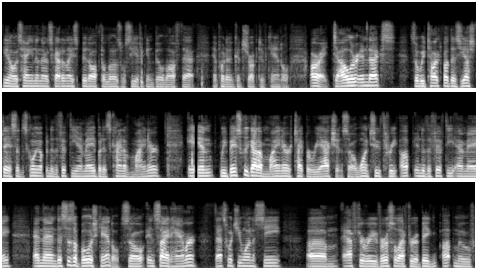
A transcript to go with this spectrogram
you know, it's hanging in there. It's got a nice bid off the lows. We'll see if it can build off that and put in a constructive candle. All right, dollar index. So we talked about this yesterday. I said it's going up into the 50 MA, but it's kind of minor. And we basically got a minor type of reaction. So one, two, three up into the 50 MA. And then this is a bullish candle. So inside hammer, that's what you want to see um, after reversal, after a big up move.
